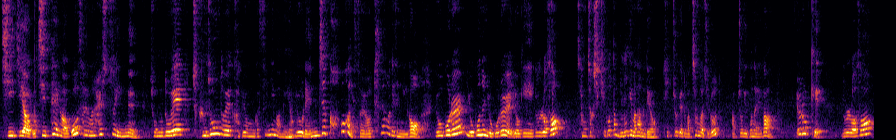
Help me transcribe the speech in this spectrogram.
지지하고 지탱하고 사용을 할 수 있는 정도의 그 정도의 가벼움과 슬림함이에요. 요 렌즈 커버가 있어요. 투명하게 생긴 거. 요거를 요거는 요거를 여기 눌러서 장착시키고 딱 누르기만 하면 돼요. 뒤쪽에도 마찬가지로 앞쪽이구나 얘가 이렇게 눌러서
